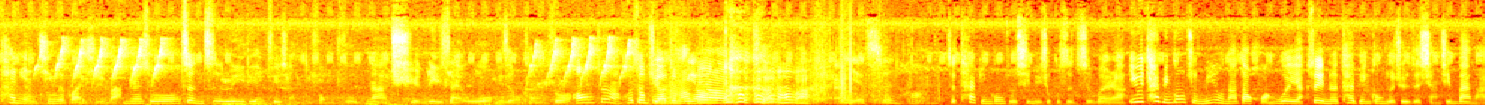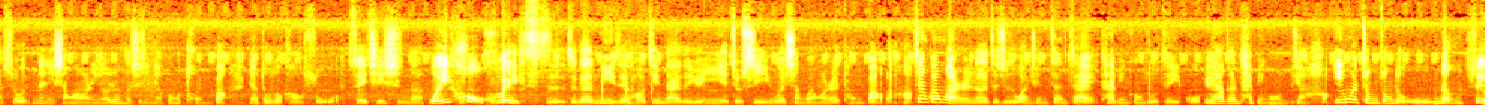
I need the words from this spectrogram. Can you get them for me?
太年轻的关系吧？应该说政治历练非常的丰富，那权力在握，你怎么可能说哦这样会说不要就不要？不可能吧？也是哈。这太平公主心里就不是滋味啦，因为太平公主没有拿到皇位啊，所以呢，太平公主就得想尽办法说，那你上官婉儿有任何事情你要跟我通报，你要多多告诉我。所以其实呢，韦后会死这个逆贼跑进来的原因，也就是因为上官婉儿通报了哈。上官婉儿呢，这就是完全站在太平公主这一国。因为他跟太平公主比较好，因为中宗的无能，所以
